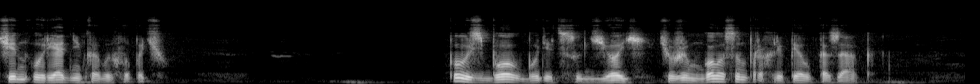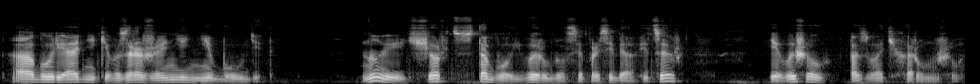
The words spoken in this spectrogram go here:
Чин урядника выхлопочу. «Пусть Бог будет судьей», — чужим голосом прохрипел казак. «А об уряднике возражений не будет». «Ну и черт с тобой», — выругался про себя офицер и вышел позвать Харунжева.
